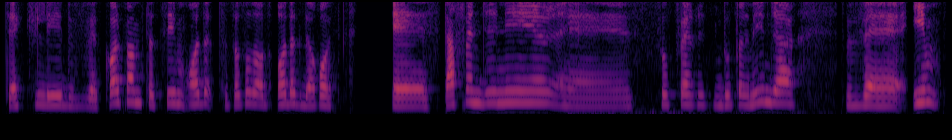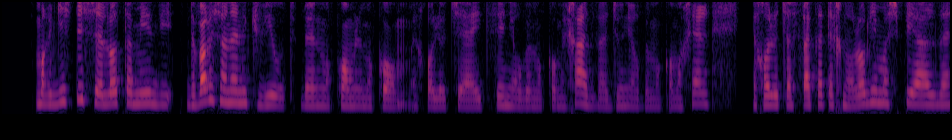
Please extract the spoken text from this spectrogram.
tech lead, וכל פעם צצים עוד, צצות עוד, עוד הגדרות. staff engineer, super duper ninja, ומרגיש לי שלא תמיד, דבר ראשון אין עקביות בין מקום למקום. יכול להיות שהיית senior במקום אחד וה junior במקום אחר, יכול להיות שה stack הטכנולוגי משפיע על זה.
